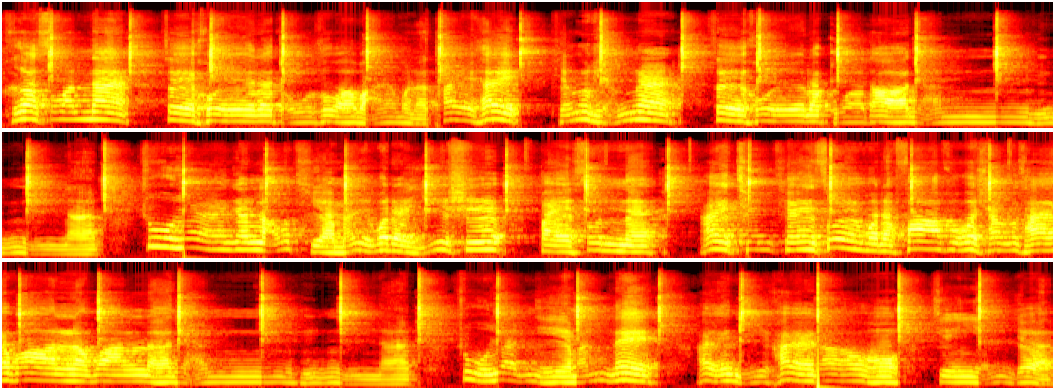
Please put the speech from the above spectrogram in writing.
核酸呢这回了都做完，我这太太平平啊，这回了过大年呐，祝愿这老铁们我这一世百顺呢。哎，天天顺，我这发福生财，万了万了年。呐！祝愿你们呢，哎，你看到金银这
